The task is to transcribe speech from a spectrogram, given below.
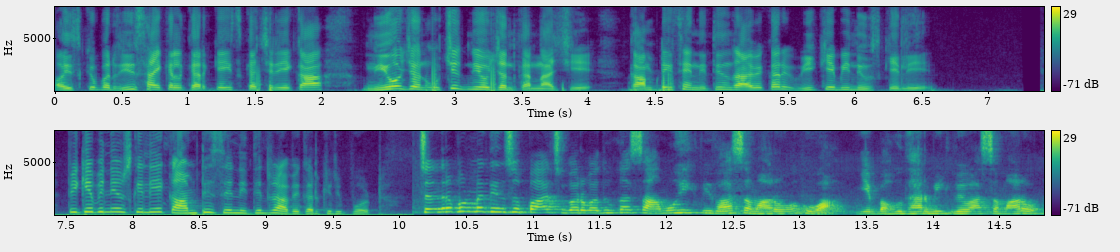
और इसके ऊपर रिसाइकिल करके इस कचरे का नियोजन, उचित नियोजन करना चाहिए। कामटी से नितिन रावेकर वी न्यूज़ के लिए। पीकेबी न्यूज़ के लिए कामठी से नितिन रावेकर की रिपोर्ट। चंद्रपुर में 305 वर वधु का सामूहिक विवाह समारोह हुआ। ये बहुधार्मिक विवाह समारोह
